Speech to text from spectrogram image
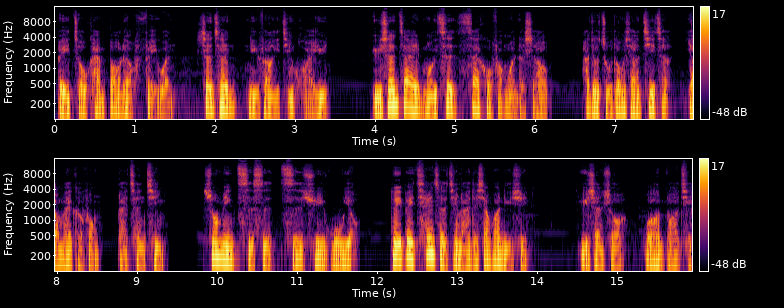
被周刊爆料绯闻，声称女方已经怀孕。羽生在某一次赛后访问的时候，他就主动向记者要麦克风来澄清，说明此事子虚乌有。对于被牵扯进来的相关女性，羽生说：“我很抱歉，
